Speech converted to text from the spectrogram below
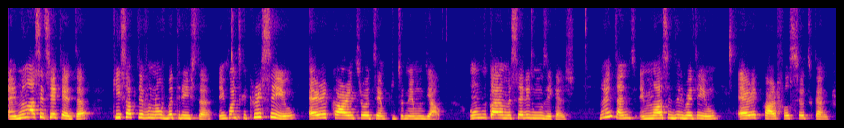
Em 1980, Kiss obteve um novo baterista, enquanto que Chris saiu, Eric Carr entrou a tempo do torneio mundial, onde tocaram uma série de músicas. No entanto, em 1991, Eric Carr faleceu de cancro,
